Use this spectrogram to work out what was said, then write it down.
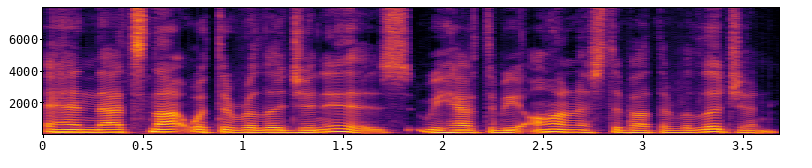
And that's not what the religion is. We have to be honest about the religion.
